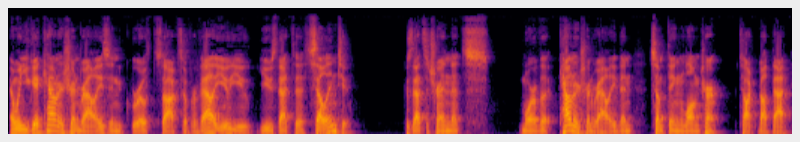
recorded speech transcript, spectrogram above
And when you get counter trend rallies in growth stocks over value, you use that to sell into because that's a trend that's more of a counter trend rally than something long term. We talked about that.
